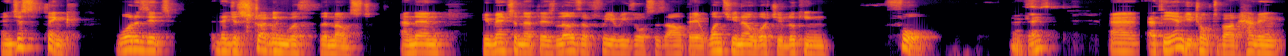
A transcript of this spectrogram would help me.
and just think, what is it that you're struggling with the most? And then you mentioned that there's loads of free resources out there once you know what you're looking for. Okay. And at the end, you talked about having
